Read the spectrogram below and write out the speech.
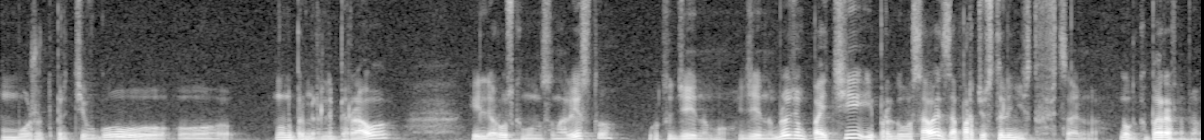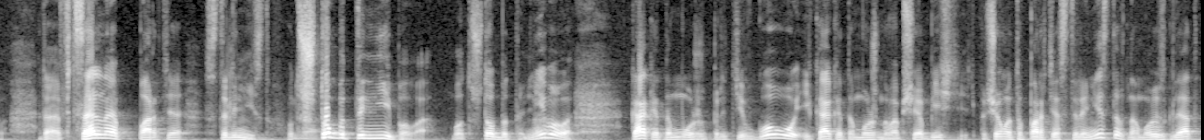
может прийти в голову, ну, например, либералу или русскому националисту, вот идейному, идейным людям, пойти и проголосовать за партию сталинистов официальную. Ну, КПРФ, например. Это официальная партия сталинистов. Вот что бы то ни было, вот что бы то ни было, как это может прийти в голову и как это можно вообще объяснить. Причем эта партия сталинистов, на мой взгляд,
